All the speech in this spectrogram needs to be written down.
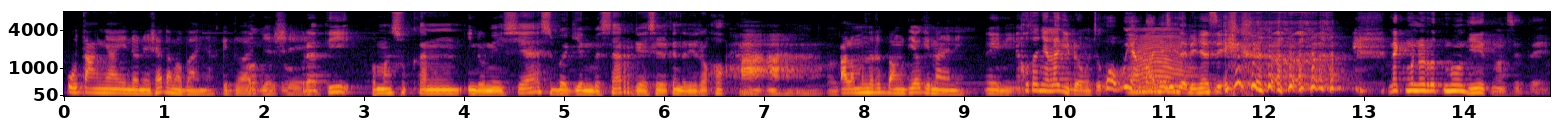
utangnya Indonesia tambah banyak gitu Oh aja gitu. sih Berarti pemasukan Indonesia sebagian besar dihasilkan dari rokok. Ah, ah, ah. kalau menurut Bang Tio gimana nih Nah ini, aku tanya lagi dong. Kok aku yang Hmm. tanya sih jadinya sih? Nek menurutmu gitu maksudnya.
